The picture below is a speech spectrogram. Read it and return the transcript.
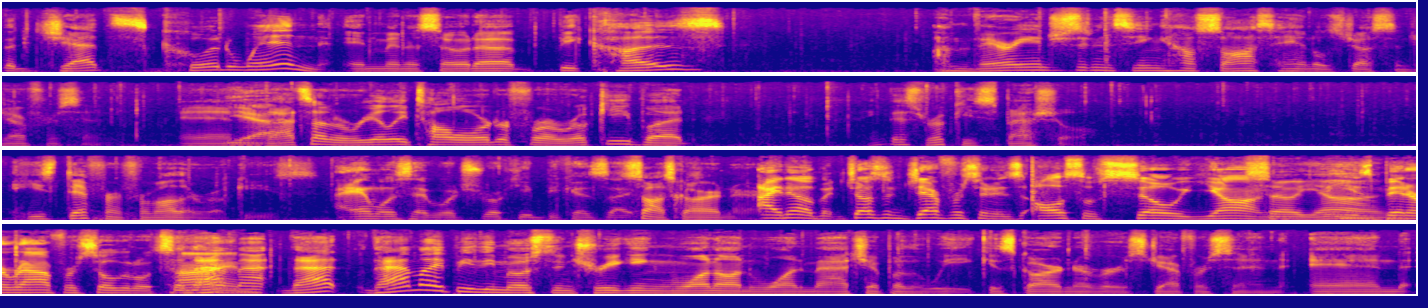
the Jets could win in Minnesota because I'm very interested in seeing how Sauce handles Justin Jefferson, and Yeah. that's a really tall order for a rookie, but I think this rookie's special. He's different from other rookies. I almost said which rookie because I, Sauce Gardner. I know, but Justin Jefferson is also so young. So He's young. been around for so little so that time. ma- that that might be the most intriguing one-on-one matchup of the week is Gardner versus Jefferson. And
